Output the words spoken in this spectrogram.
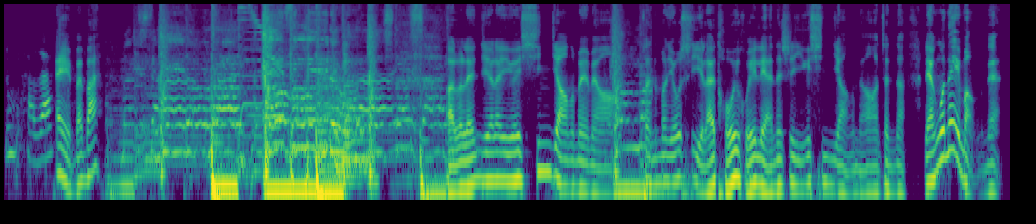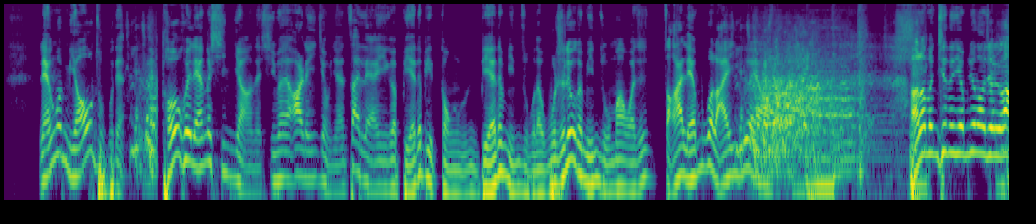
嗯，好的。哎，拜拜。好了，连接了一位新疆的妹妹啊，在他妈有史以来头一回连的是一个新疆的啊，真的连过内蒙的，连过苗族的，头一回连个新疆的。希望二零一九年再连一个别的比东别的民族的，五十六个民族嘛，我这咋还连不过来一个呀？好了，本期的节目就到这里了。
